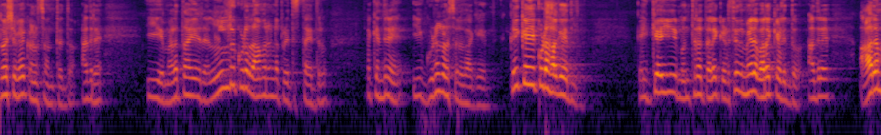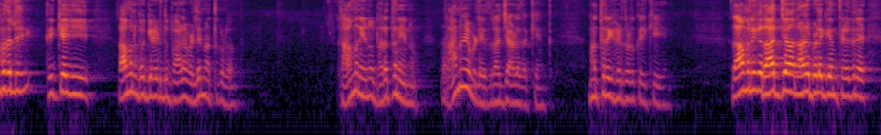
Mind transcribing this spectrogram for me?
ದೋಷವೇ ಕಾಣಿಸುವಂಥದ್ದು. ಆದರೆ ಈ ಮಲತಾಯಿಯರೆಲ್ಲರೂ ಕೂಡ ರಾಮನನ್ನು ಪ್ರೀತಿಸ್ತಾ ಇದ್ದರು ಯಾಕೆಂದರೆ ಈ ಗುಣಗಳ ಸಲುವಾಗಿ. ಕೈಕೇಯಿ ಕೂಡ ಹಾಗೆ ಇದ್ಲು. ಕೈಕೇಯಿ ಮಂತ್ರ ತಲೆ ಕೆಡಿಸಿದ ಮೇಲೆ ವರ ಕೇಳಿದ್ದು. ಆದರೆ ಆರಂಭದಲ್ಲಿ ಕೈಕೇಯಿ ರಾಮನ ಬಗ್ಗೆ ಹೇಳಿದ್ದು ಭಾಳ ಒಳ್ಳೆ ಮಾತುಗಳು ಅಂತ. ರಾಮನೇನು ಭರತನೇನು? ರಾಮನೇ ಒಳ್ಳೆಯದು ರಾಜ್ಯ ಆಳೋದಕ್ಕೆ ಅಂತ. ಮಂತ್ರಿಗೆ ಹಿಡಿದಳು ಕೈಕೇಯಿ ರಾಮನಿಗೆ ರಾಜ್ಯ ನಾಳೆ ಬೆಳಗ್ಗೆ ಅಂತ ಹೇಳಿದರೆ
